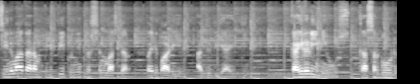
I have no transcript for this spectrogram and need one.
സിനിമാ താരം പി പി കുഞ്ഞികൃഷ്ണൻ മാസ്റ്റർ പരിപാടിയിൽ അതിഥിയായെത്തി കൈരളി ന്യൂസ് കാസർഗോഡ്.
